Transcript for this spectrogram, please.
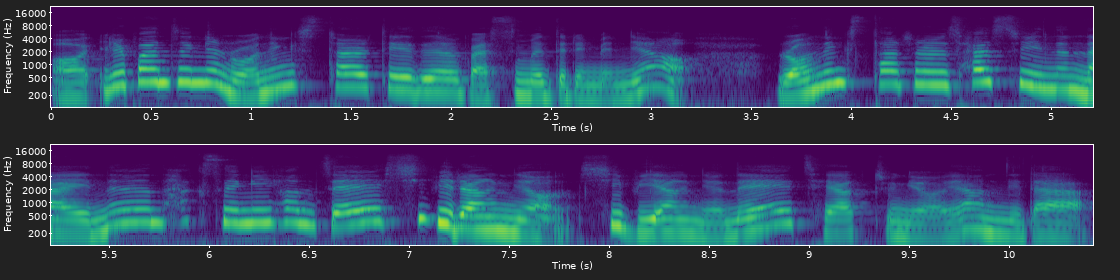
어, 일반적인 러닝 스타트에 대해 말씀을 드리면요. 러닝 스타트를 살 수 있는 나이는 학생이 현재 11학년, 12학년에 재학 중이어야 합니다.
